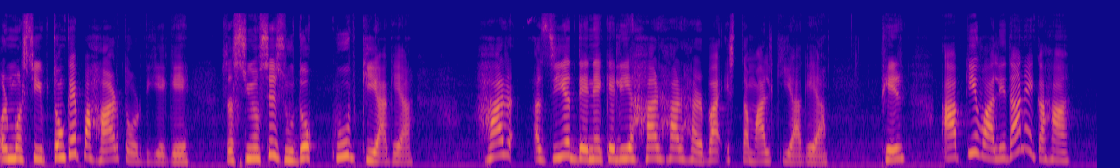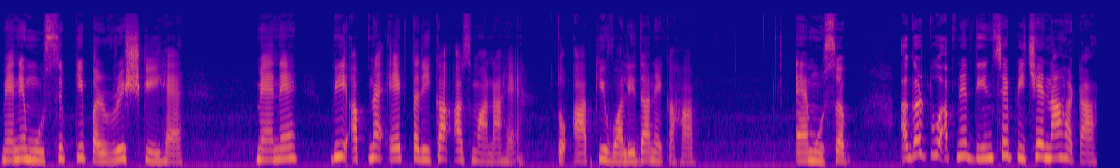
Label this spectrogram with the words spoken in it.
और मुसीबतों के पहाड़ तोड़ दिए गए। रस्सियों से जूदो कूब किया गया। हर अजियत देने के लिए हर हर हरबा इस्तेमाल किया गया। फिर आपकी वालिदा ने कहा मैंने मूसिब की परवरिश की है। मैंने भी अपना एक तरीका आजमाना है तो आपकी वालिदा ने कहा। ए मूसब अगर तू अपने दिन से पीछे ना हटा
